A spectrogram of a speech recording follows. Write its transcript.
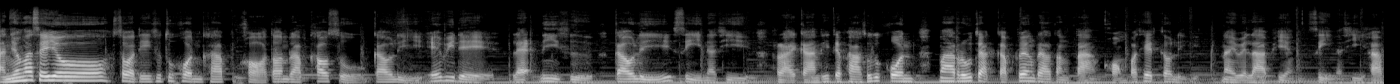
อันยองฮาเซโย สวัสดีทุกๆคนครับ ขอต้อนรับเข้าสู่เกาหลี Everyday และนี่คือเกาหลี 4 นาที รายการที่จะพาทุกๆคนมารู้จักกับเรื่องราวต่างๆ ของประเทศเกาหลี ในเวลาเพียง 4 นาทีครับ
